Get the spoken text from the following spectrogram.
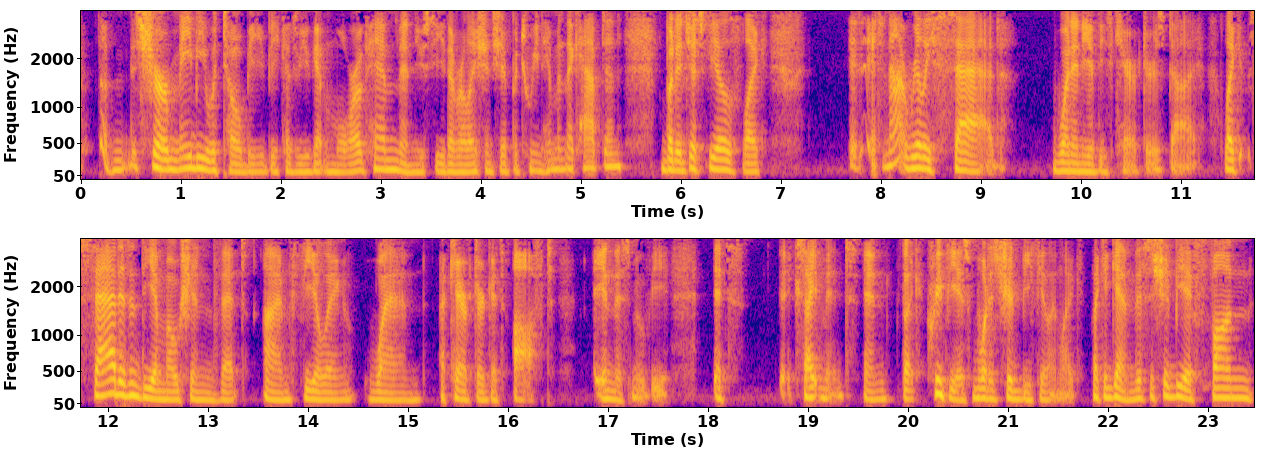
sure, maybe with Toby because you get more of him and you see the relationship between him and the captain, but it just feels like it, it's not really sad when any of these characters die. Like, sad isn't the emotion that I'm feeling when a character gets offed in this movie. It's excitement and like creepy is what it should be feeling like. Like again, this should be a fun,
